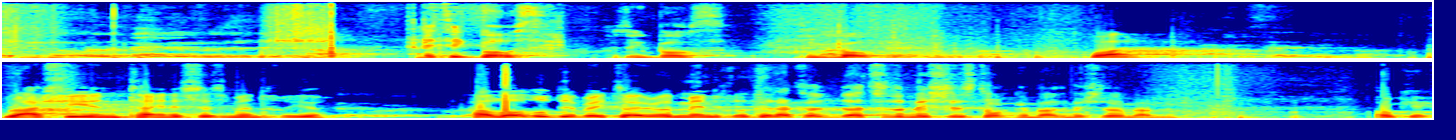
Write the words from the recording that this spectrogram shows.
tefillah or the fact that it was at this time? I think both. I think both. I think both. What? Rashi and Taina says mincha. Yeah. Halalu divrei Torah mincha. Because that's what that's what the Mishnah is talking about. The Mishnah is talking about mincha. Okay.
